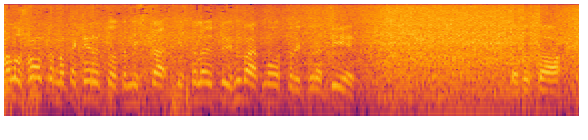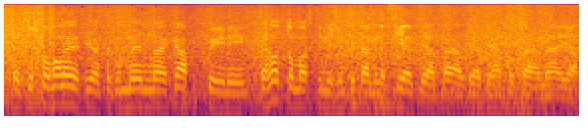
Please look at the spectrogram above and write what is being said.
halus välttämättä kertoa, että mistä, mistä löytyy hyvät moottoripyörätiet. Ja tota, että tuosta Valensiasta kun mennään käppiin, niin ehdottomasti niin sun pitää mennä sieltä ja täältä ja tehdä tota ja näin. Ja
